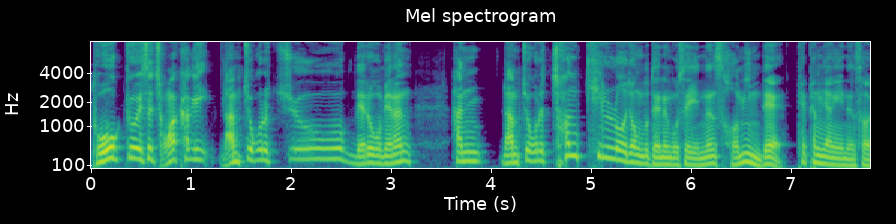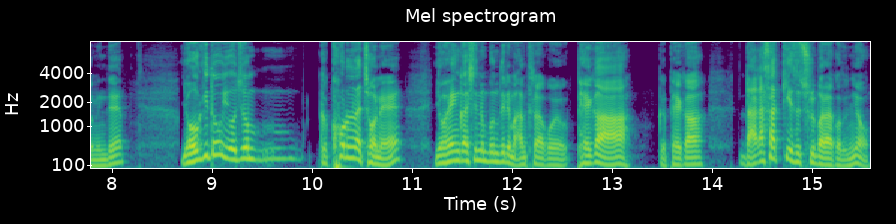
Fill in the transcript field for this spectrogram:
도쿄에서 정확하게 남쪽으로 쭉 내려오면은 한 남쪽으로 1000킬로 정도 되는 곳에 있는 섬인데 태평양에 있는 섬인데 여기도 요즘 그 코로나 전에 여행 가시는 분들이 많더라고요. 배가 그 배가 나가사키에서 출발하거든요.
